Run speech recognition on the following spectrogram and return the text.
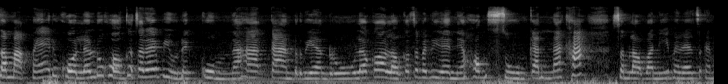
สมัครไปให้ทุกคนแล้วทุกคนก็จะได้ไปอยู่ในกลุ่มนะคะการเรียนรู้แล้วก็เราก็จะไปเรียนในห้องซูมกันนะคะสำหรับวันนี้ไปแล้วเจอกัน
